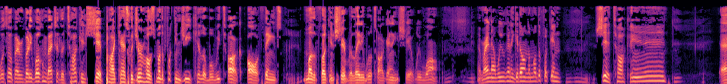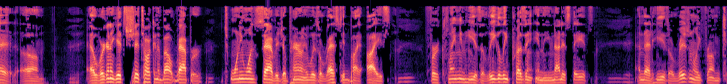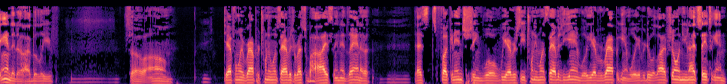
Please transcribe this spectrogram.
What's up, everybody? Welcome back to the Talking Shit podcast with your host, motherfucking G Killer, where we talk all things motherfucking shit related. We'll talk any shit we want. And right now, we're gonna get on the motherfucking shit talking. And, um, and we're gonna get shit talking about rapper 21 Savage apparently was arrested by ICE for claiming he is illegally present in the United States and that he is originally from Canada, I believe. So, um, definitely rapper 21 Savage arrested by ICE in Atlanta. That's fucking interesting. Will we ever see 21 Savage again? Will he ever rap again? Will he ever do a live show in the United States again?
